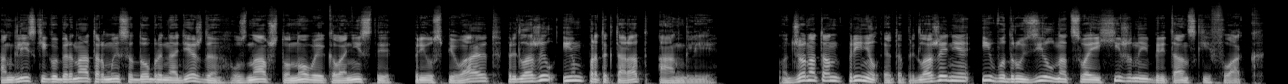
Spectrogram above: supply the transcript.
Английский губернатор мыса Доброй Надежды, узнав, что новые колонисты преуспевают, предложил им протекторат Англии. Джонатан принял это предложение и водрузил над своей хижиной британский флаг.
